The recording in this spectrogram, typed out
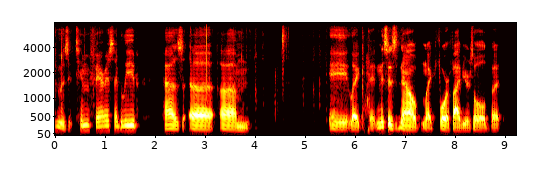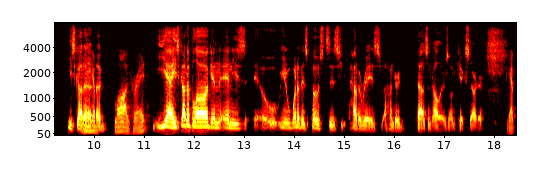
who is it Tim Ferriss I believe has a um, a like and this is now like four or five years old, but he's got He a, a a blog, right? yeah he's got a blog and and he's uh, you know one of his posts is how to raise a hundred thousand dollars on Kickstarter Yep.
